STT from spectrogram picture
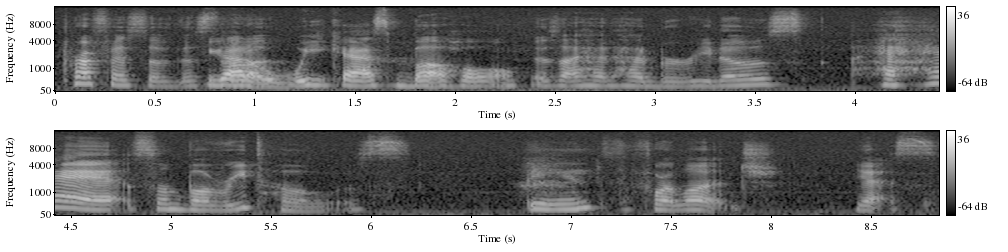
Preface of this You got a weak ass butthole. is I had had burritos. Heh some burritos Beans. for lunch. Yes.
